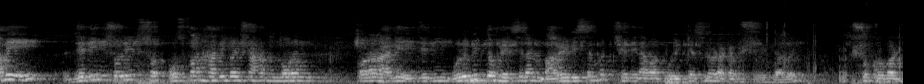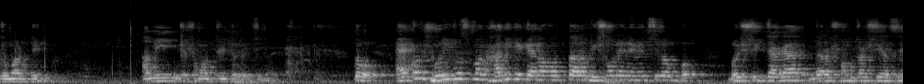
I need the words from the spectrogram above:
আমি যেদিন শরীর ওসমান হাদি ভাই শাহাদ বরণ করার আগে যেদিন গুলিবিদ্ধ হয়েছিলেন, বারোই ডিসেম্বর, সেদিন আমার পরীক্ষা ছিল ঢাকা বিশ্ববিদ্যালয়, শুক্রবার জুমার দিন। আমি এটা সমাদৃত হয়েছিল তো এখন শরীফ ওসমান হাদিকে কেন হত্যার মিশনে নেমেছিল? বৈশ্বিক জায়গার যারা সন্ত্রাসী আছে,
